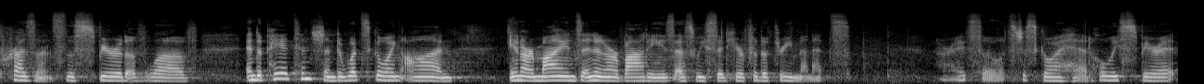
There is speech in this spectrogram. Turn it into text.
presence, the spirit of love, and to pay attention to what's going on in our minds and in our bodies as we sit here for the three minutes. All right, so let's just go ahead. Holy Spirit,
